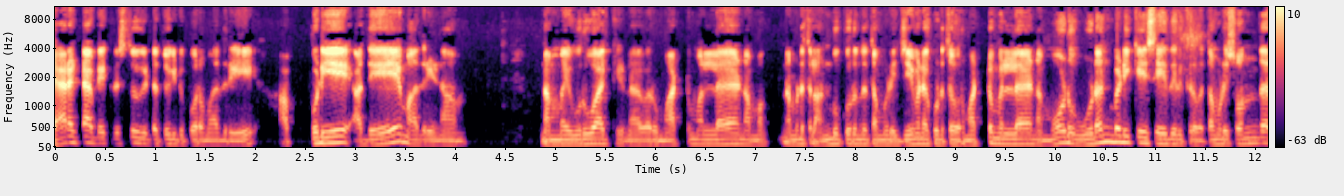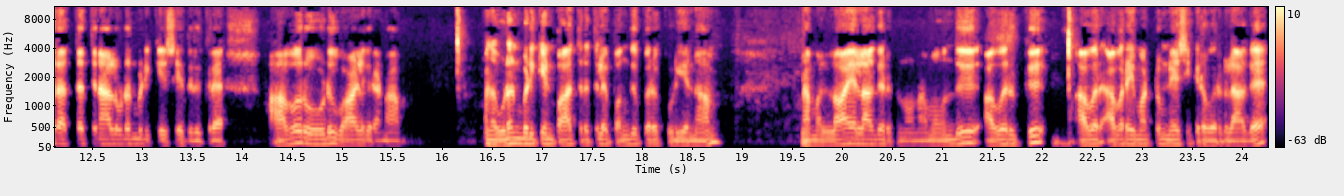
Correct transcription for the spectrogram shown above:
டைரக்டா அப்படியே கிறிஸ்துவ கிட்ட தூக்கிட்டு போற மாதிரி அப்படியே அதே மாதிரி நாம் நம்மை உருவாக்கினவர் மட்டுமல்ல நம்ம நம்மிடத்துல அன்பு கூர்ந்து தம்முடைய ஜீவனை கொடுத்தவர் மட்டுமல்ல நம்மோடு உடன்படிக்கை செய்திருக்கிறவர் தம்முடைய சொந்த ரத்தத்தினால் உடன்படிக்கை செய்திருக்கிற அவரோடு வாழ்கிற நாம் அந்த உடன்படிக்கையின் பாத்திரத்துல பங்கு பெறக்கூடிய நாம் நம்ம லாயலாக இருக்கணும். நம்ம வந்து அவருக்கு அவர் அவரை மட்டும் நேசிக்கிறவர்களாக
